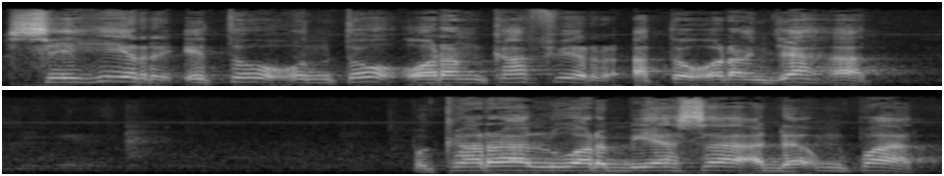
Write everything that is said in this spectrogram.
Sihir itu untuk orang kafir atau orang jahat. Perkara luar biasa ada empat.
